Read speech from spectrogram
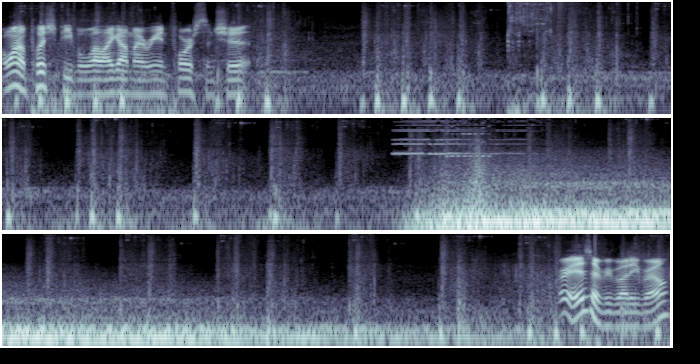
I want to push people while I got my reinforced and shit. Where is everybody, bro?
